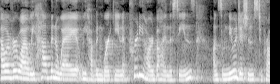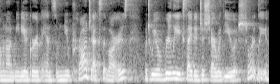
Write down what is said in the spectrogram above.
However, while we have been away, we have been working pretty hard behind the scenes on some new additions to Promenade Media Group and some new projects of ours, which we are really excited to share with you shortly.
